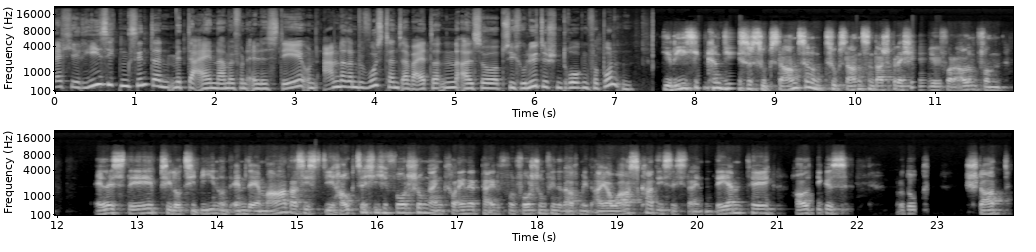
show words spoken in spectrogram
Welche Risiken sind denn mit der Einnahme von LSD und anderen bewusstseinserweiterten, also psycholytischen Drogen verbunden? Die Risiken dieser Substanzen und Substanzen, da sprechen wir vor allem von LSD, Psilocybin und MDMA, das ist die hauptsächliche Forschung. Ein kleiner Teil von Forschung findet auch mit Ayahuasca, dies ist ein DMT-haltiges Produkt, statt.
